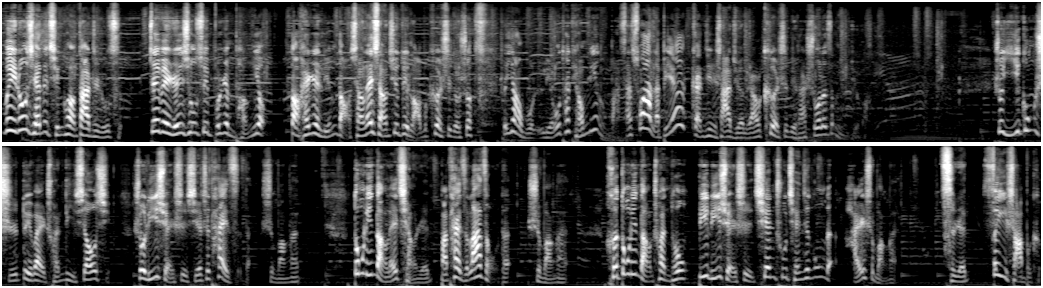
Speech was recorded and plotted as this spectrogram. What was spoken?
魏忠贤的情况大致如此。这位仁兄虽不认朋友，倒还认领导。想来想去，对老婆克氏就说：“说要不留他条命吧，咱算了，别赶尽杀绝了。”然后克氏对他说了这么一句话：“说移宫时对外传递消息，说李选侍挟持太子的是王安，东林党来抢人，把太子拉走的是王安，和东林党串通，逼李选侍迁出乾清宫的还是王安。此人非杀不可。”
